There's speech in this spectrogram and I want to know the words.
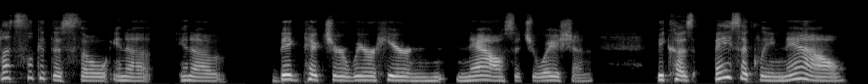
let's look at this though in a in a big picture. We're here now situation because basically now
